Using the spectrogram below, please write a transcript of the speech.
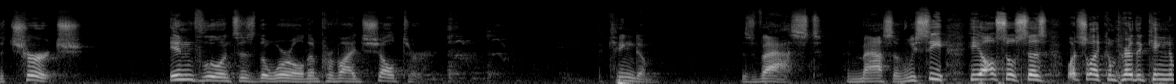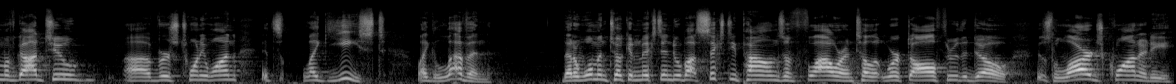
The church influences the world and provides shelter. The kingdom is vast and massive. We see, he also says, What shall I compare the kingdom of God to? Uh, verse 21 it's like yeast, like leaven that a woman took and mixed into about 60 pounds of flour until it worked all through the dough. This large quantity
